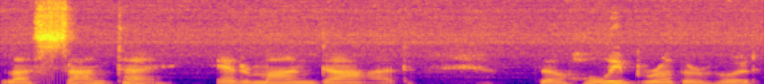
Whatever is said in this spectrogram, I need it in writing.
La Santa Hermandad, the Holy Brotherhood,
